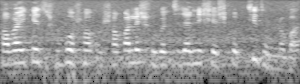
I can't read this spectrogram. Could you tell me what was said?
সবাইকে শুভ সকালে শুভেচ্ছা জানিয়ে শেষ করছি। ধন্যবাদ।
